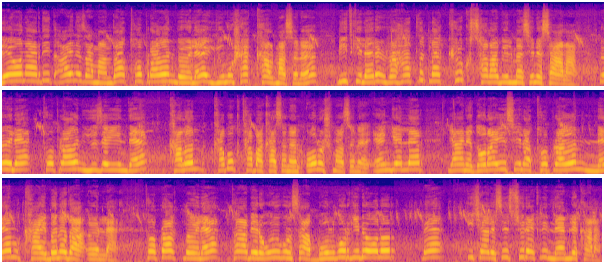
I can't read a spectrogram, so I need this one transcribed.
Leonardit aynı zamanda toprağın böyle yumuşak kalmasını, bitkilerin rahatlıkla kök salabilmesini sağlar. Böyle toprağın yüzeyinde kalın kabuk tabakasının oluşmasını engeller. Yani dolayısıyla toprağın nem kaybını da önler. Toprak böyle tabiri uygunsa bulgur gibi olur ve içerisi sürekli nemli kalır.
